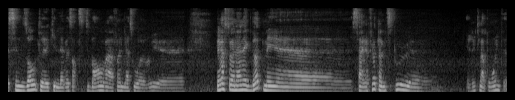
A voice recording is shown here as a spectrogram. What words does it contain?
c'est nous autres qui l'avaient sorti du bar à la fin de la soirée. Bref, c'est une anecdote, mais ça reflète un petit peu Éric Lapointe. euh.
